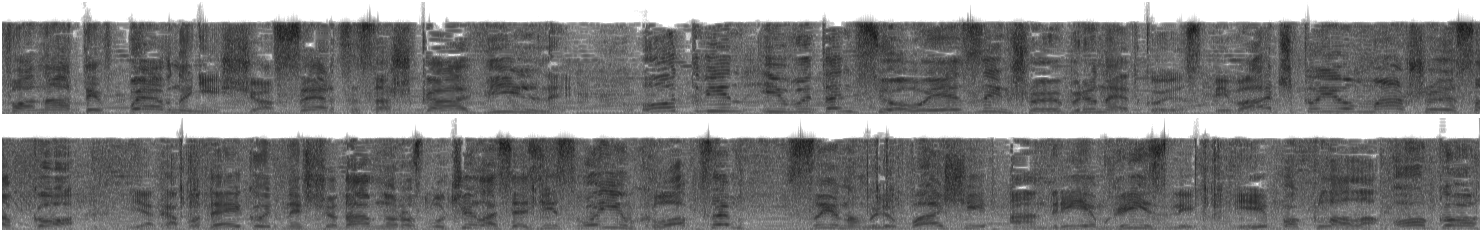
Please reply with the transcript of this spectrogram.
Фанати впевнені, що серце Сашка вільне. От він і витанцьовує з іншою брюнеткою, співачкою Машою Савко, яка подейкують нещодавно розлучилася зі своїм хлопцем, сином Любаші Андрієм Грізлі, і поклала око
